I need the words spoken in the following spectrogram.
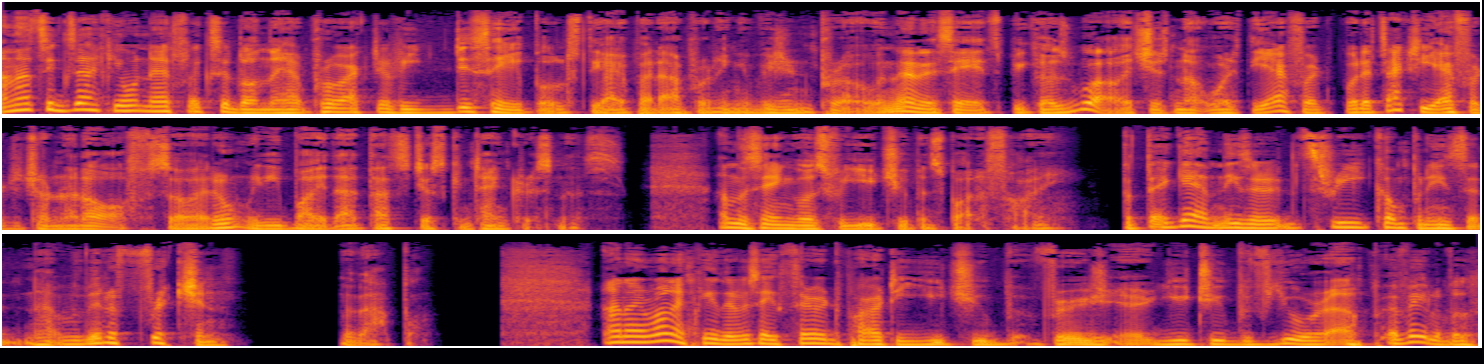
And that's exactly what Netflix have done. They have proactively disabled the iPad app running a Vision Pro. And then they say it's because, well, it's just not worth the effort, but it's actually effort to turn it off. So I don't really buy that. That's just cantankerousness. And the same goes for YouTube and Spotify. But again, these are three companies that have a bit of friction with Apple. And ironically, there is a third party YouTube version, uh, YouTube viewer app available,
